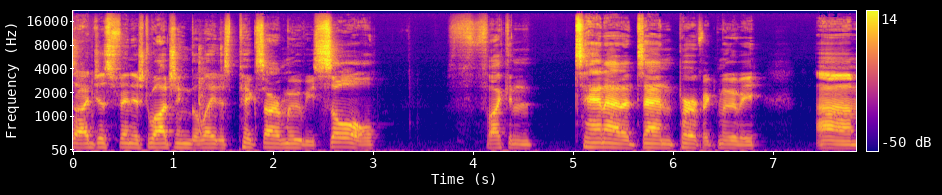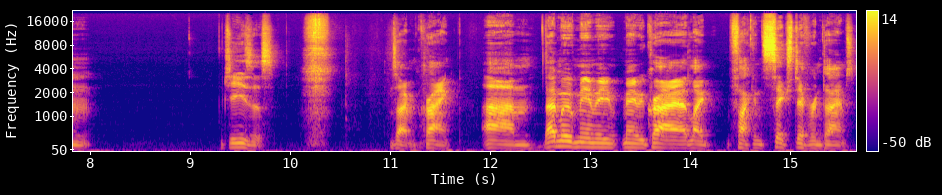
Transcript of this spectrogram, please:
So I just finished watching the latest Pixar movie, Soul. Fucking 10 out of 10 perfect movie. Um Jesus. Sorry, I'm crying. Um that movie made me made me cry like fucking six different times.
